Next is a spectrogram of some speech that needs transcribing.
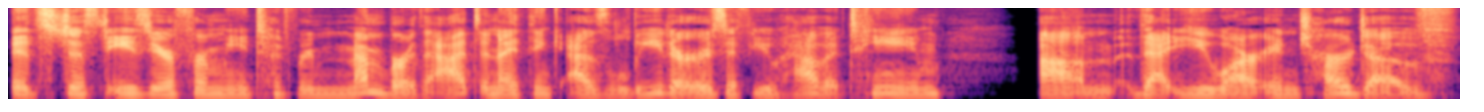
it's just easier for me to remember that. And I think as leaders, if you have a team um, that you are in charge of,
